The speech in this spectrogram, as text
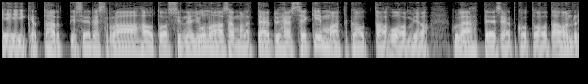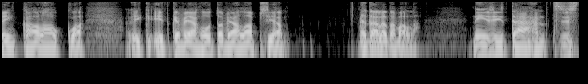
Eikä tarttisi edes raahautua sinne juna-asemalle. Täytyyhän sekin matka ottaa huomioon, kun lähtee sieltä kotoa. On rinkkaa, laukkua, itkeviä, huutavia lapsia. Ja tällä tavalla. Niin siis tämähän siis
